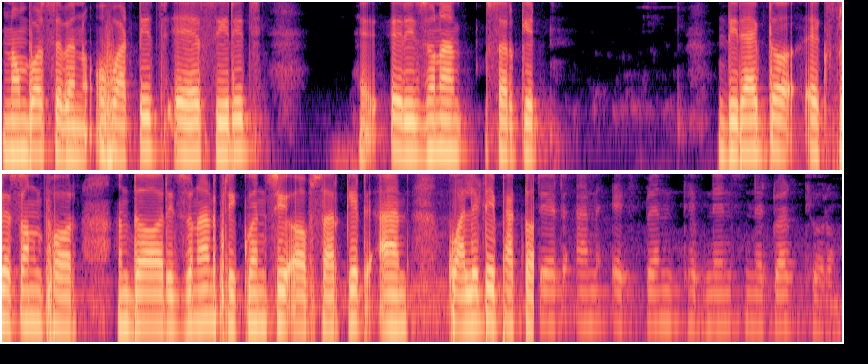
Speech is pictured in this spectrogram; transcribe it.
Number 7. What is a series resonant circuit? Derive the expression for the resonant frequency of circuit and quality factor. State and explain Thevenin's network theorem.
